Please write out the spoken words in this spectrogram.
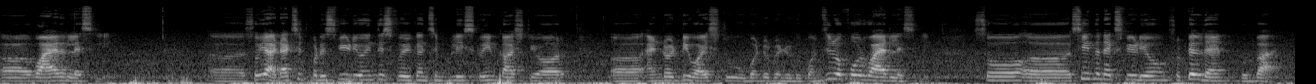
uh, wirelessly. Uh, so yeah that's it for this video. In this way you can simply screencast your uh, android device to ubuntu 22.04 wirelessly. So uh, see you in the next video. So till then goodbye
